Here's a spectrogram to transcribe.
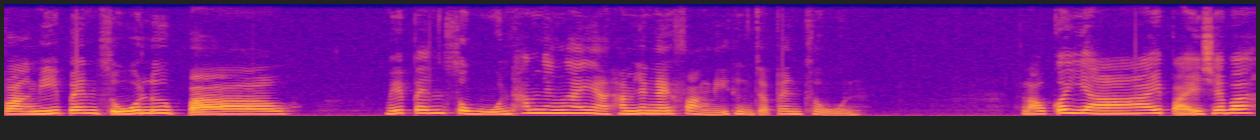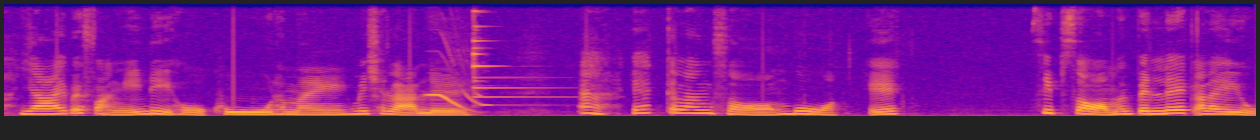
ฝั่งนี้เป็นศูนย์หรือเปล่า ไม่เป็นศูนย์ทำยังไงอะทำยังไงฝั่งนี้ถึงจะเป็นศูนย์เราก็ย้ายไปใช่ปะย้ายไปฝั่งนี้ดิโหครูทำไมไม่ฉลาดเลย อะ x กำลังสองบวก x สิบสองมันเป็นเลขอะไรอยู่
